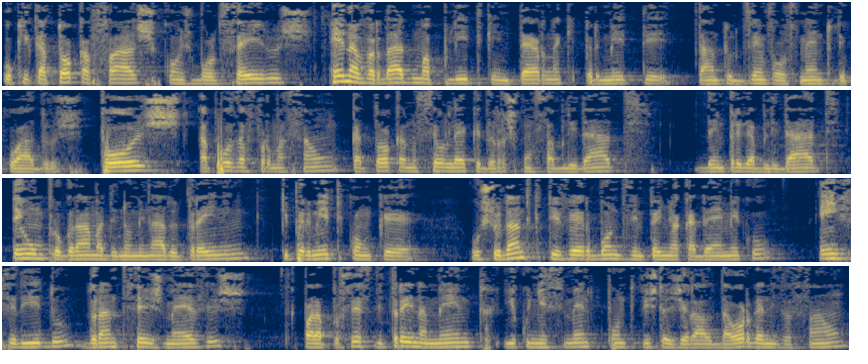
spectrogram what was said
o que Catoca faz com os bolseiros é, na verdade, uma política interna que permite tanto o desenvolvimento de quadros, pois, após a formação, Catoca, no seu leque de responsabilidade, da empregabilidade, tem um programa denominado Training, que permite com que o estudante que tiver bom desempenho acadêmico é inserido durante seis meses para processo de treinamento e conhecimento do ponto de vista geral da organização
